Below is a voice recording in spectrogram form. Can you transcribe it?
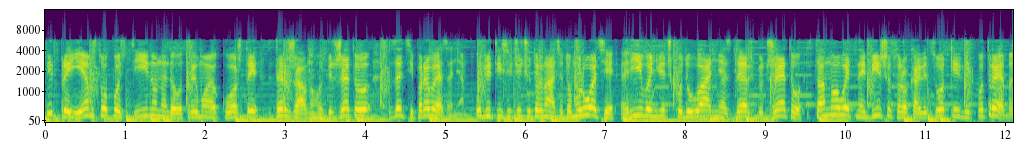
підприємство постійно недоотримує кошти з державного бюджету за ці перевезення. У 2014 році рівень відшкодування з держбюджету становить не більше 40% від потреби.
